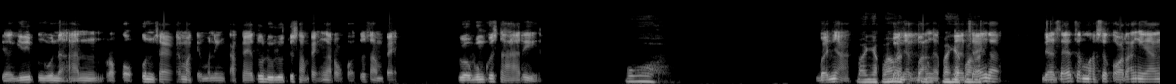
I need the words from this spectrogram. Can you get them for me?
ya, jadi penggunaan rokok pun saya makin meningkat saya tuh dulu tuh sampai ngerokok tuh sampai dua bungkus sehari wow banyak banyak banget banyak banget banyak dan banget. saya nggak dan saya termasuk orang yang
